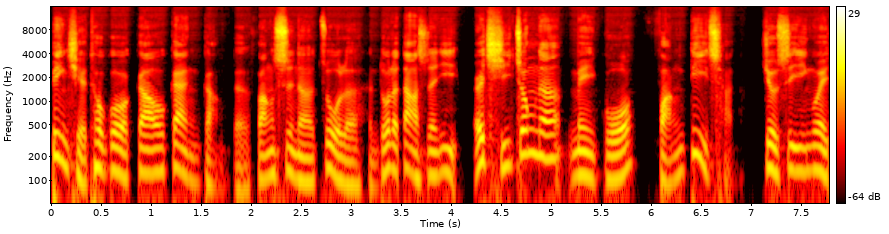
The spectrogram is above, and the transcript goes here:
并且透过高杠杆的方式呢做了很多的大生意。而其中呢，美国房地产就是因为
